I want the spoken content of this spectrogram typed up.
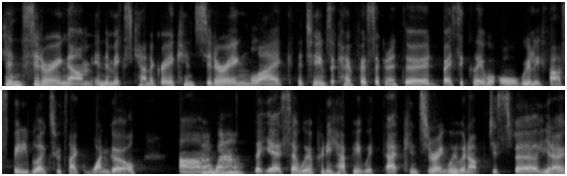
Considering um, in the mixed category, considering like the teams that came first, second, and third basically were all really fast, speedy blokes with like one girl. Um, oh, wow. But yeah, so we're pretty happy with that considering we went up just for, you know,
